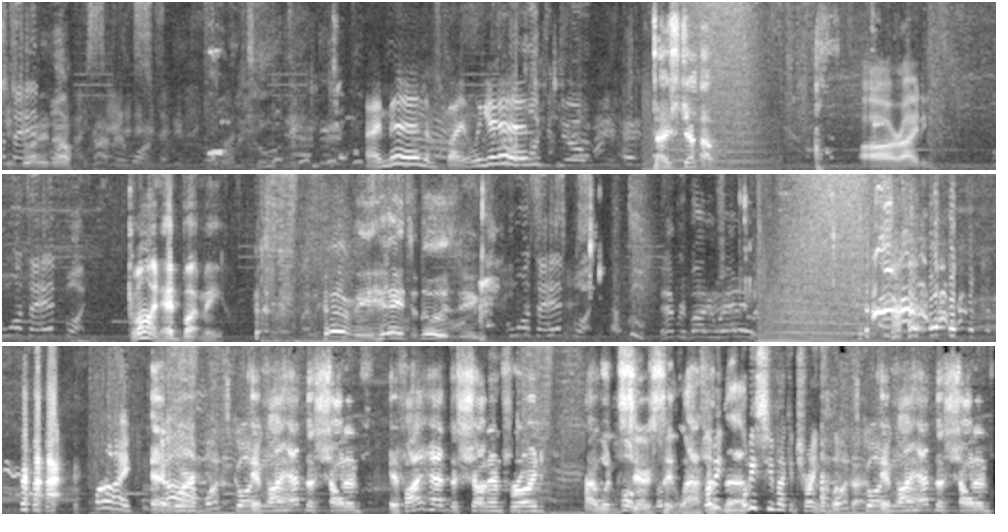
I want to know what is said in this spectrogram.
She's joining now. I'm in. I'm finally in. Nice job. Alrighty. Come on, headbutt me. Heavy hates losing. Everybody ready. My Edward, God, what's going If on? I had the shot in, if I had the shot in Freud, I would Hold on, seriously laugh let at me, that. Let me see if I can try and clip What's that. going if I had the shot in.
